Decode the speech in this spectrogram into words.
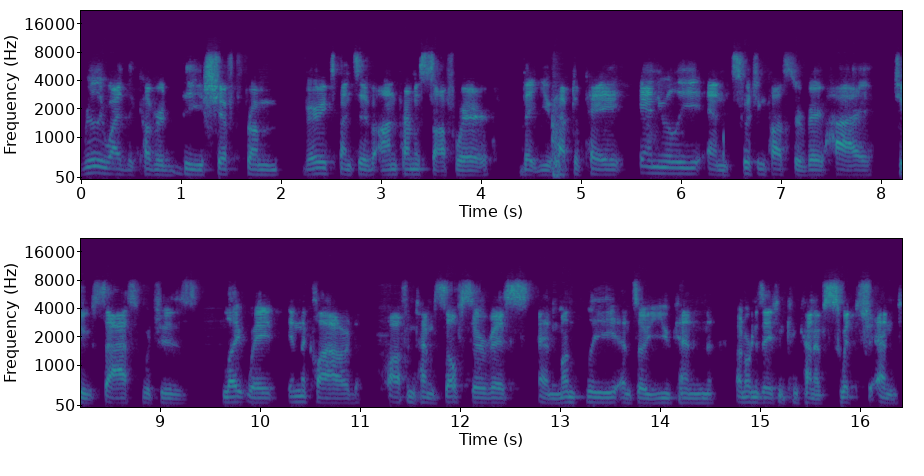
really widely covered. The shift from very expensive on-premise software that you have to pay annually and switching costs are very high to SaaS, which is lightweight in the cloud, oftentimes self-service and monthly, and so you can an organization can kind of switch and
